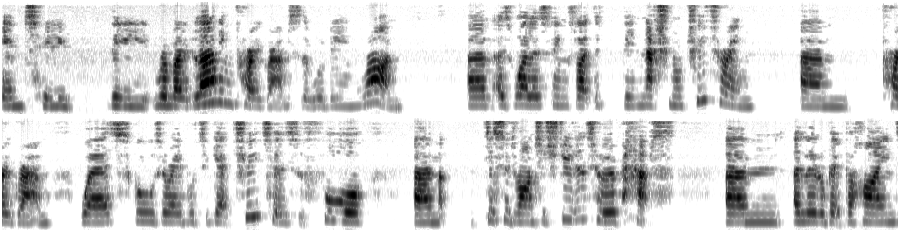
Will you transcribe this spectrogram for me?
into the remote learning programs that were being run, um, as well as things like the, the national tutoring um, program, where schools are able to get tutors for um, disadvantaged students who are perhaps um, a little bit behind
